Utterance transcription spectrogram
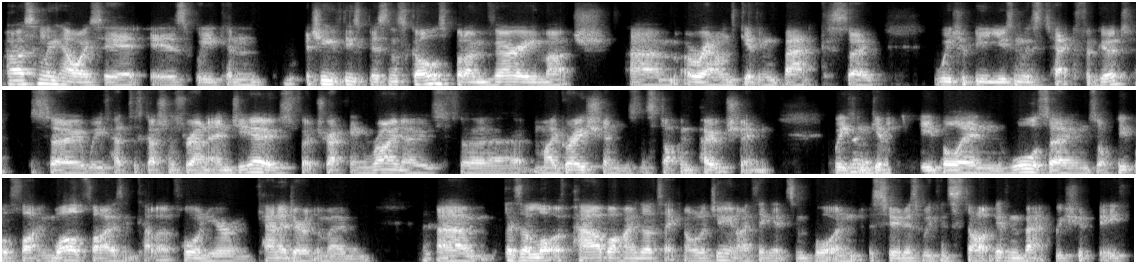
Personally, how I see it is we can achieve these business goals, but I'm very much um, around giving back. So we should be using this tech for good. So we've had discussions around NGOs for tracking rhinos, for migrations and stopping poaching. We can give it to people in war zones or people fighting wildfires in California and Canada at the moment. Um, there's a lot of power behind our technology, and I think it's important as soon as we can start giving back, we should be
